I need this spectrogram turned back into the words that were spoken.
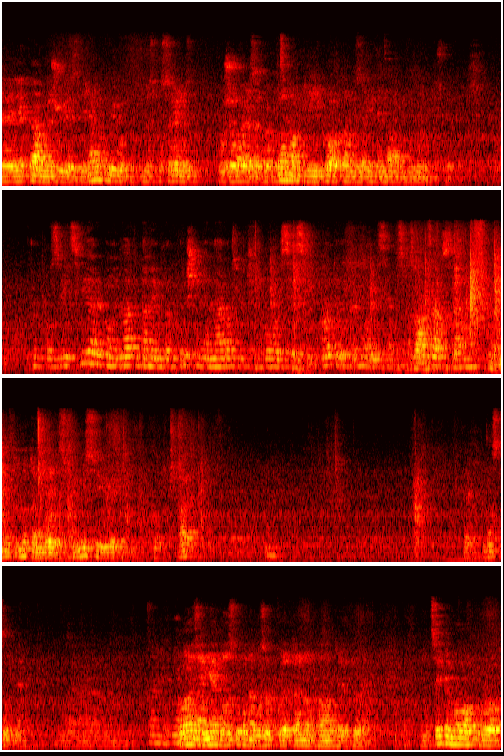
е, яка межує з ділянкою, безпосередньо проживає за кордоном і нікого там взагалі немає, не буде пустити. Пропозиція рекомендувати даний проект рішення на розгляд чергової сесії. Проти утрималися? За. За. Ну, Ми, ми там були з комісією, акт. Так, наступне. Е, Про надання дозволу на розробку детального плану території. Це йде мова про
